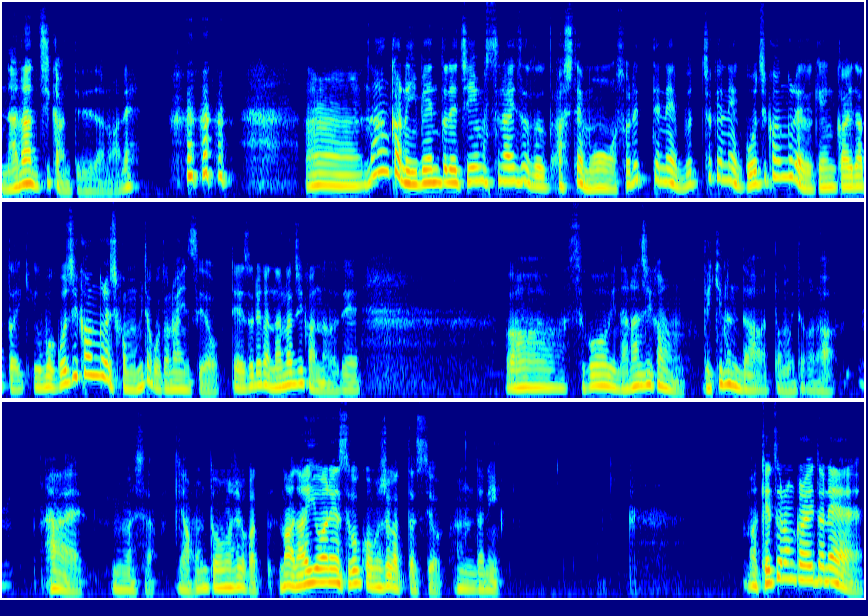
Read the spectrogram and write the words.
7時間って出たのはね。うん、なんかのイベントでチームスライドとしても、それってね、ぶっちゃけね、5時間ぐらいが限界だった。もう5時間ぐらいしかも見たことないんですよ。で、それが7時間なので、わあ、すごい、7時間できるんだと思いながら、はい、見ました。いや、本当面白かった。まあ内容はね、すごく面白かったですよ。本当に。まあ、結論から言うとね、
